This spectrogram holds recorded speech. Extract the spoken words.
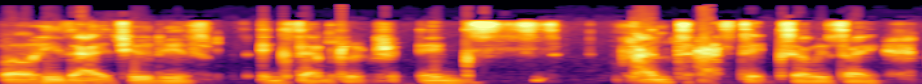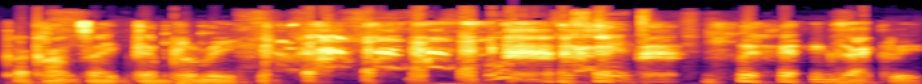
Well, his attitude is exemplary, ex- fantastic, shall we say? But I can't say exemplary. exactly.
